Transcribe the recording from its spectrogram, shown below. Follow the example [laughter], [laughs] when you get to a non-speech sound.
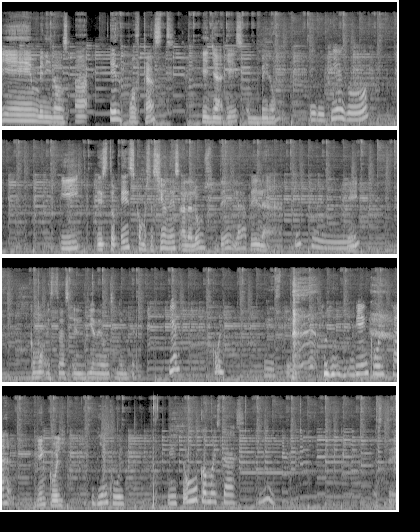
Bienvenidos a el podcast. Ella es Vero Eres Diego. y esto es Conversaciones a la luz de la vela. ¿Ok? ¿Cómo estás el día de hoy, señorita? Bien, cool. Este. [laughs] Bien cool. Bien cool. Bien cool. ¿Y tú cómo estás? Mm, Este,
